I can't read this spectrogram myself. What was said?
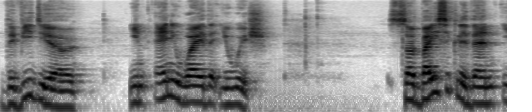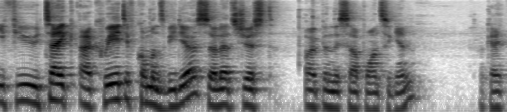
the video in any way that you wish. So basically then, if you take a Creative Commons video, so let's just open this up once again. Okay,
